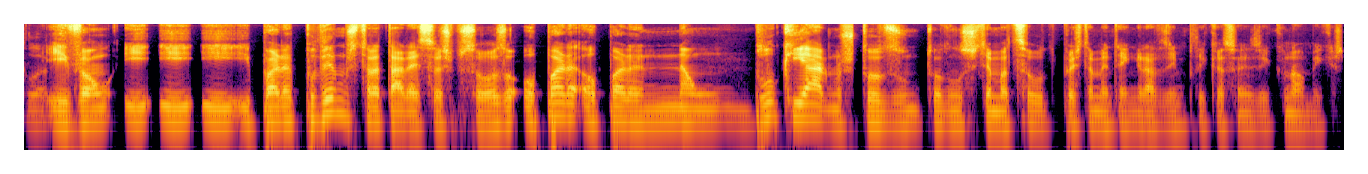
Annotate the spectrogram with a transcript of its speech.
Claro. E, vão, e, e, e, e para podermos tratar essas pessoas, ou para, ou para não bloquearmos todos um, todo um sistema de saúde, depois também tem graves implicações económicas,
